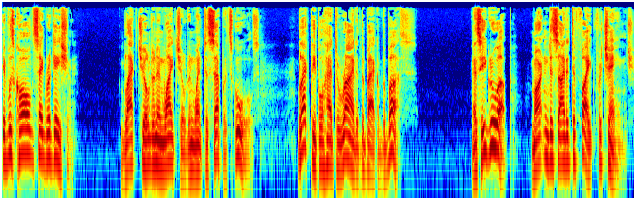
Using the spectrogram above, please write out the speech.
It was called segregation. Black children and white children went to separate schools. Black people had to ride at the back of the bus. As he grew up, Martin decided to fight for change.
